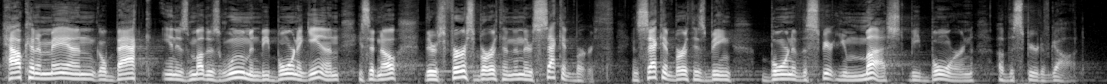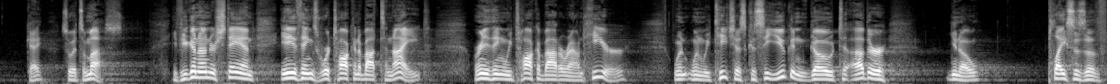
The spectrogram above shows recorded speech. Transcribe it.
How can a man go back in his mother's womb and be born again? He said, No, there's first birth and then there's second birth. And second birth is being born of the Spirit. You must be born of the Spirit of God. Okay? So it's a must. If you're going to understand anything we're talking about tonight or anything we talk about around here when, when we teach this, because see, you can go to other, you know, places of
